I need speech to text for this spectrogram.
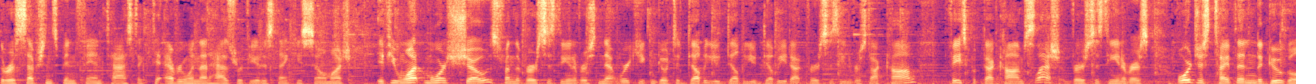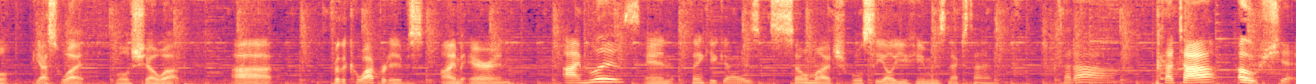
The reception's been fantastic. To everyone that has reviewed us, thank you so much. If you want more shows from the Versus the Universe Network, you can go to www.versustheuniverse.com, facebook.com slash versus the universe, or just type that into Google. Guess what? We'll show up. Uh, for the cooperatives, I'm Aaron, I'm Liz. and thank you guys so much. We'll see all you humans next time. Ta-da. Ta-ta. Oh, shit.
